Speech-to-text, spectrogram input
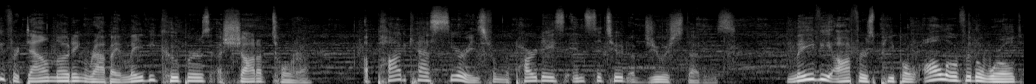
you for downloading Rabbi Levi Cooper's A Shot of Torah, a podcast series from the Pardes Institute of Jewish Studies. Levi offers people all over the world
